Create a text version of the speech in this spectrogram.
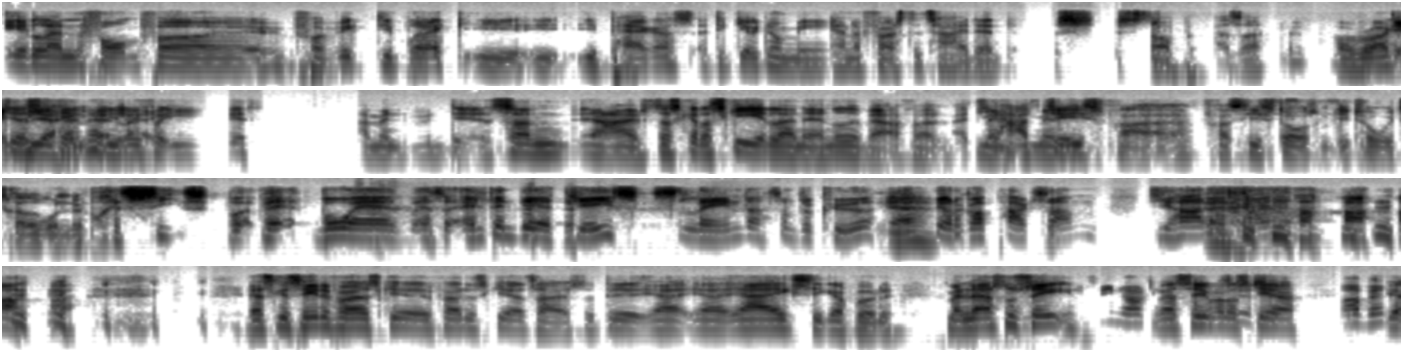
et eller andet form for, øh, for vigtig brik i, i, i Packers, at det giver ikke noget mere, han er første tight end. Stop, altså. Og Rodgers kan ikke for evigt. Jamen, det, sådan, nej, så skal der ske et eller andet i hvert fald. Ja, de men, har men... Jace fra, fra sidste år, som de tog i tredje runde. Præcis. Hvor, hvor er altså al den der Jace slander, som du kører, ja. det er da godt pakke sammen. De har deres Jeg skal se det, før, jeg sker, før det sker, Thijs, så det, jeg, jeg, jeg er ikke sikker på det. Men lad os nu se. Lad os se, hvad der sker. Jeg,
